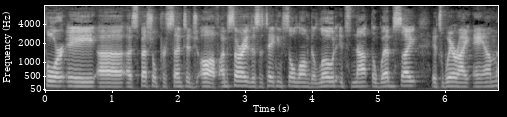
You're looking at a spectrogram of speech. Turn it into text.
for a, uh, a special percentage off. I'm sorry this is taking so long to load. It's not the website. It's where i am.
